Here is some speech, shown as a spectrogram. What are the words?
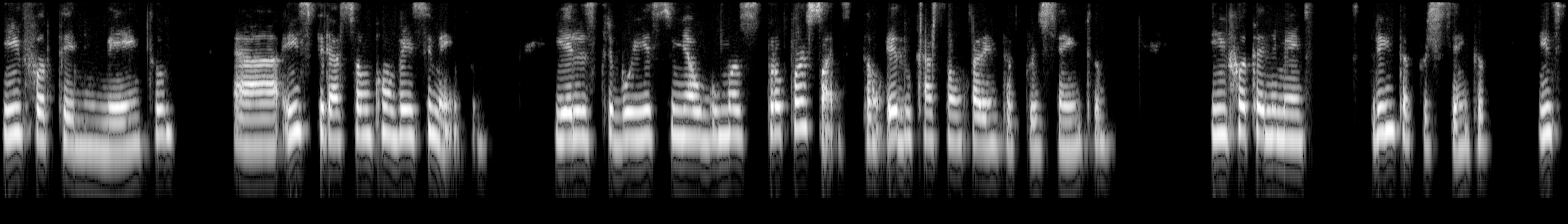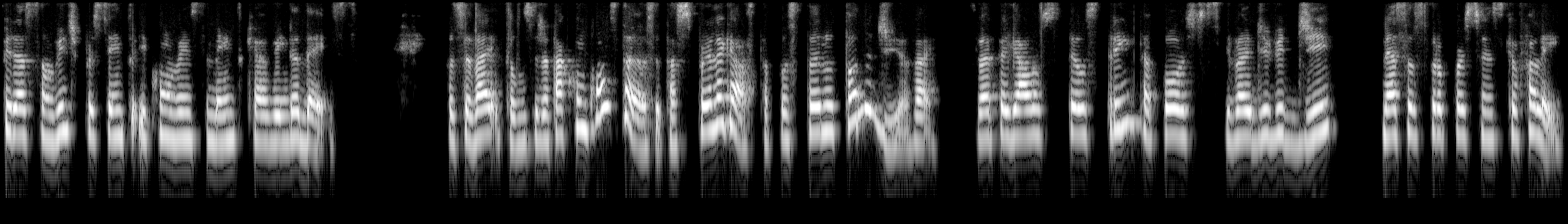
infotenimento, uh, inspiração, convencimento. E ele distribui isso em algumas proporções. Então, educação 40%, infotenimento 30%, inspiração 20% e convencimento, que é a venda 10%. Você vai, então você já está com constância, está super legal, você está postando todo dia, vai. Você vai pegar os teus 30 posts e vai dividir nessas proporções que eu falei.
